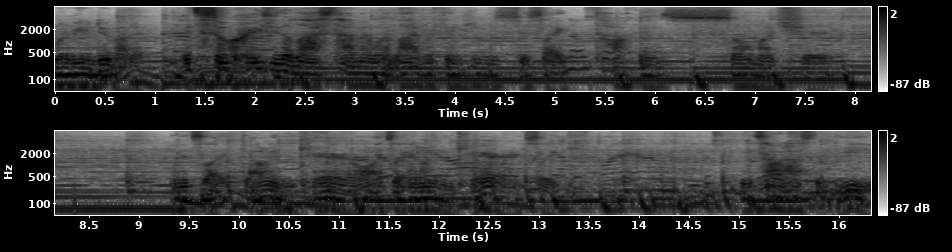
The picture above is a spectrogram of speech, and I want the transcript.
what are we gonna do about it? It's so crazy. The last time I went live with him, he was just like talking so much shit, and it's like I don't even care at all. It's like I don't even care. It's like That's how it has to be.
